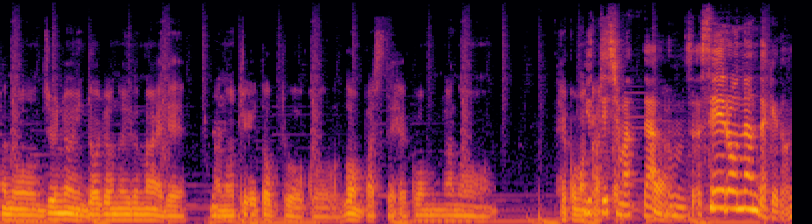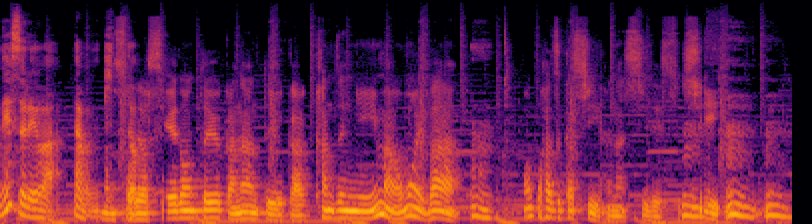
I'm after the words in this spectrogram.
あの、従業員同僚のいる前で、うんあの、経営トップをこう、論破してへこん、あの、へこまか言ってしまった。はいうん、正論なんだけどね、それは。多分きっと。それを正論というか、なんというか、完全に今思えば、うん。本当恥ずかしい話ですし、うん、うん、うん。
